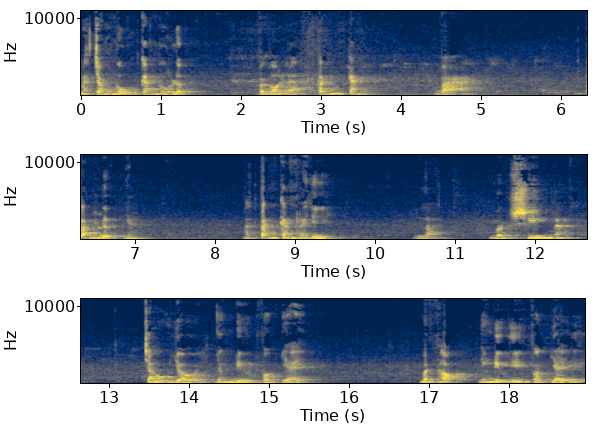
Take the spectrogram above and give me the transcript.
Mà trong ngũ căn ngũ lực, và gọi là tấn căn và tấn lực nha. Mà tấn căn là gì? Là mình siêng năng, trau dồi những điều Phật dạy. Mình học những điều gì Phật dạy?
